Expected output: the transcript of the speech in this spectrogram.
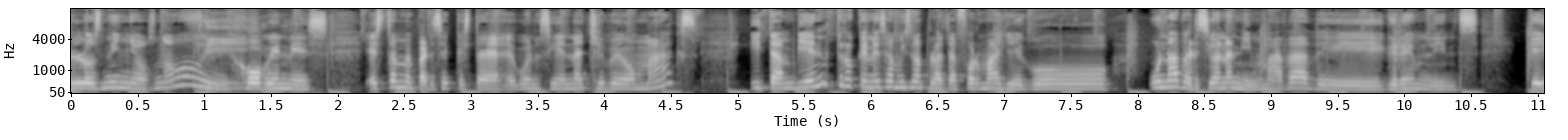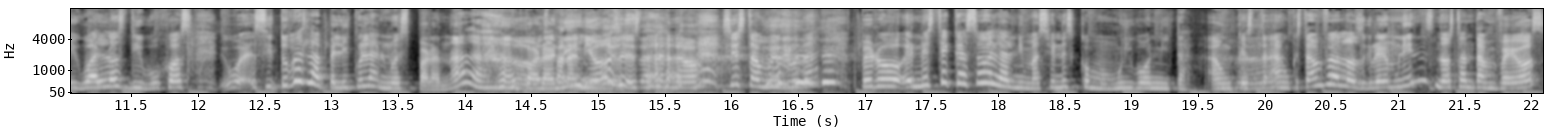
los niños, ¿no? Y jóvenes. Esta me parece que está, bueno, sí, en HBO Max. Y también creo que en esa misma plataforma llegó una versión animada de Gremlins que igual los dibujos, si tú ves la película no es para nada, para, niños, sí está muy ruda, pero en este caso la animación es como muy bonita, aunque, aunque están feos los gremlins, no están tan feos,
